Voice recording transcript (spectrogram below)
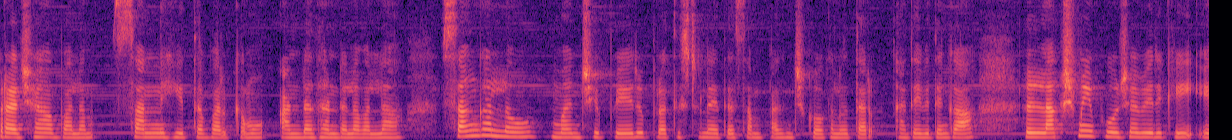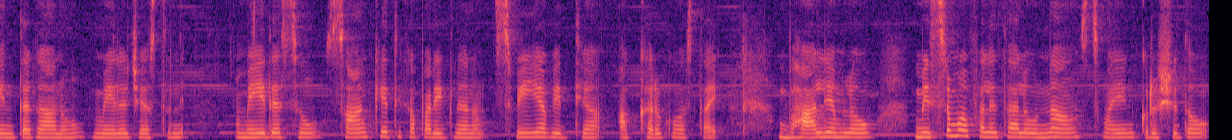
ప్రజాబలం సన్నిహిత వర్గము అండదండల వల్ల సంఘంలో మంచి పేరు ప్రతిష్టలు అయితే సంపాదించుకోగలుగుతారు. అదేవిధంగా లక్ష్మీ పూజ వీరికి ఎంతగానో మేలు చేస్తుంది. మేధస్సు సాంకేతిక పరిజ్ఞానం స్వీయ విద్య అక్కరకు వస్తాయి. బాల్యంలో మిశ్రమ ఫలితాలు ఉన్న స్వయం కృషితో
